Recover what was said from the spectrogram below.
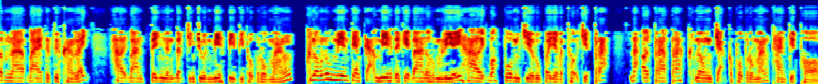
ដំណើរបែរទៅទិសខាងលិចហើយបានទិញនិងដឹកជញ្ជូនមាសពីពិភពរ៉ូម៉ាំងក្នុងនោះមានទាំងកាក់មាសដែលគេបានរំលាយហើយបោះពុម្ពជារូបិយវត្ថុជាតិប្រាក់ដាក់ឲ្យប្រើប្រាស់ក្នុងចក្រភពរ៉ូម៉ាំងថែមទៀតផង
